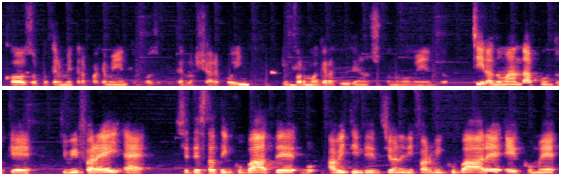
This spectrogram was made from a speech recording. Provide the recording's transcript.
cosa poter mettere a pagamento, cosa poter lasciare poi in forma gratuita in un secondo momento. Sì, la domanda appunto che, che vi farei è siete state incubate, avete intenzione di farvi incubare e come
